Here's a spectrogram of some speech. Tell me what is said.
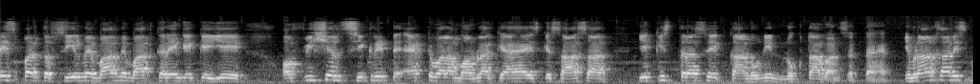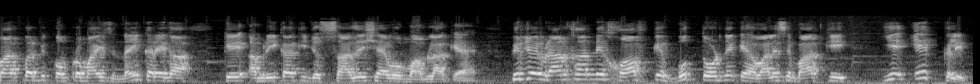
इस पर तफसील में बाद में बात करेंगे कि ये ऑफिशियल सीक्रेट एक्ट वाला मामला क्या है। इसके साथ साथ ये किस तरह से कानूनी नुकता बन सकता है? इमरान खान इस बात पर भी कॉम्प्रोमाइज नहीं करेगा कि अमेरिका की जो साजिश है वो मामला क्या है। फिर जो इमरान खान ने खौफ के बुत तोड़ने के हवाले से बात की, ये एक क्लिप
